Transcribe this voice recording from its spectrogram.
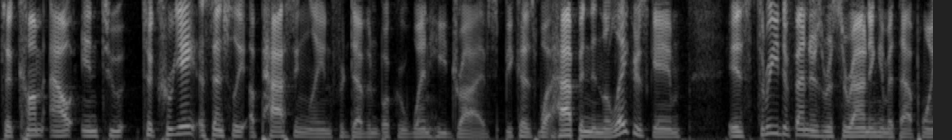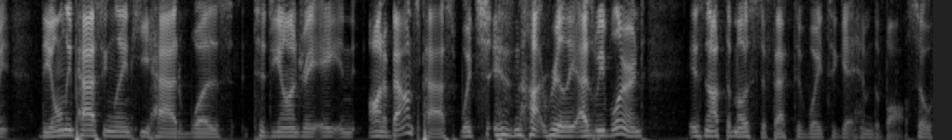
to come out into to create essentially a passing lane for Devin Booker when he drives because what happened in the Lakers game is three defenders were surrounding him at that point. The only passing lane he had was to DeAndre Ayton on a bounce pass, which is not really as we've learned is not the most effective way to get him the ball. So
